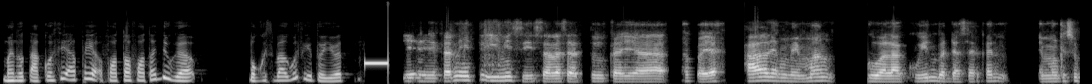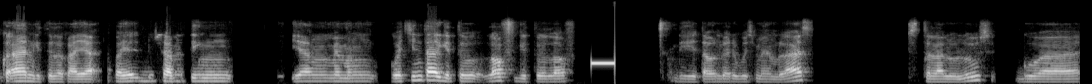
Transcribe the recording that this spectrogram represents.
menurut aku sih apa ya foto-foto juga bagus-bagus gitu Yud. Iya, iya, karena itu ini sih salah satu kayak apa ya hal yang memang gua lakuin berdasarkan emang kesukaan gitu loh kayak apa ya do something yang memang gue cinta gitu love gitu love di tahun 2019 setelah lulus gua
